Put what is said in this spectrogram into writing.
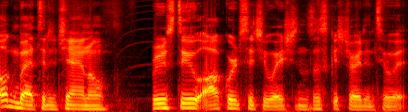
Welcome back to the channel. Brewstew Awkward Situations. Let's get straight into it.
